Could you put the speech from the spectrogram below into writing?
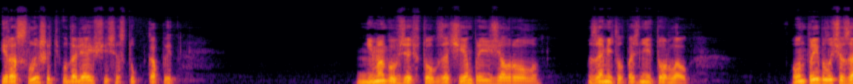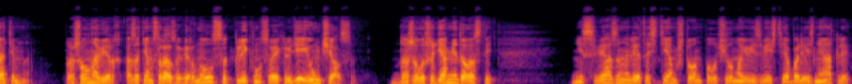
и расслышать удаляющийся стук копыт. «Не могу взять в толк, зачем приезжал Ролло?» — заметил позднее Торлаук. «Он прибыл еще затемно». Прошел наверх, а затем сразу вернулся, кликнул своих людей и умчался. Даже лошадям не дал остыть. Не связано ли это с тем, что он получил мое известие о болезни Атли?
